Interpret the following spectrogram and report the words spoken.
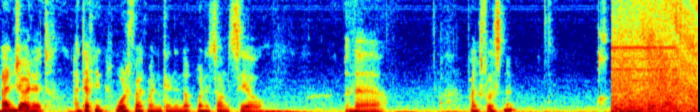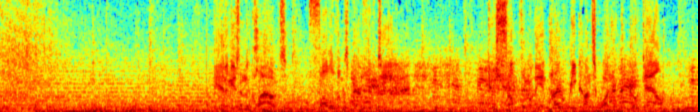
I enjoyed it. I definitely would recommend getting it when it's on sale. And uh, thanks for listening. The enemy's in the clouds. Follow them, Spare 15. Do something or the entire recon squadron could go down.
